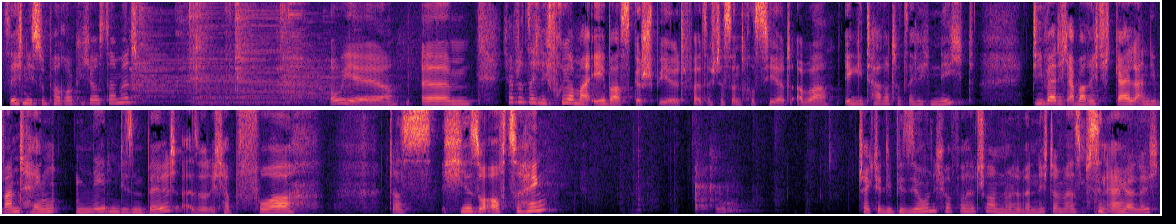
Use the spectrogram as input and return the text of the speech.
Sehe ich nicht super rockig aus damit? Oh yeah. Ähm, ich habe tatsächlich früher mal E-Bass gespielt, falls euch das interessiert, aber E-Gitarre tatsächlich nicht. Die werde ich aber richtig geil an die Wand hängen, neben diesem Bild. Also ich habe vor, das hier so aufzuhängen. Checkt ihr die Vision? Ich hoffe halt schon, weil wenn nicht, dann wäre es ein bisschen ärgerlich.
